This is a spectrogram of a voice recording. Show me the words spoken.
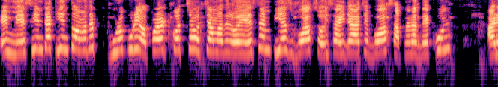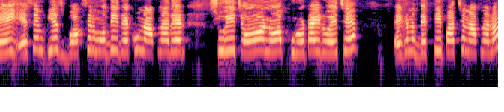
এই কিন্তু আমাদের পুরোপুরি অপারেট করছে হচ্ছে আমাদের ওই বক্স ওই আছে বক্স আপনারা দেখুন। আর এই মধ্যেই দেখুন আপনাদের সুইচ অন অফ পুরোটাই রয়েছে। এখানে দেখতেই পাচ্ছেন আপনারা।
